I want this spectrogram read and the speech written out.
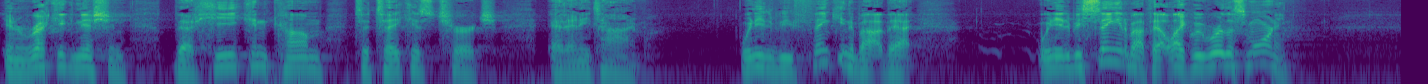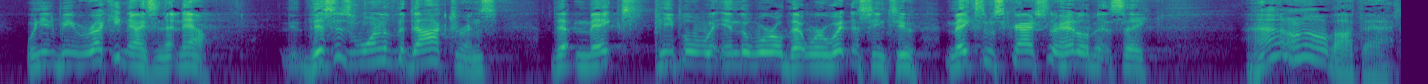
in recognition that He can come to take His church at any time. We need to be thinking about that. We need to be singing about that like we were this morning. We need to be recognizing that. Now, this is one of the doctrines that makes people in the world that we're witnessing to, makes them scratch their head a little bit and say, I don't know about that.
